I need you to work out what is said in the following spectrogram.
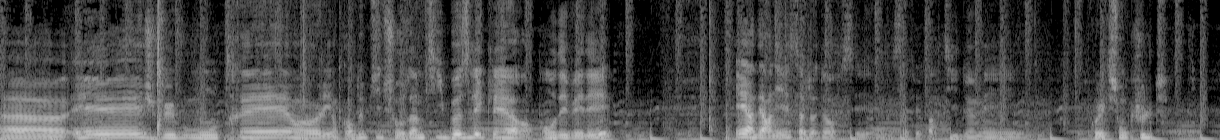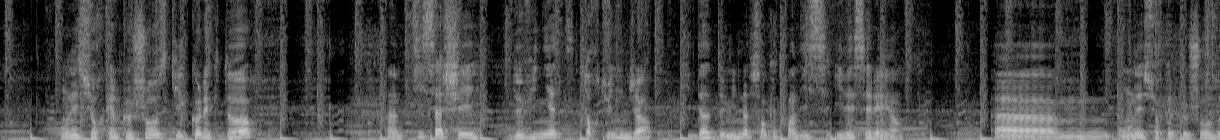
Euh, et je vais vous montrer euh, allez, encore deux petites choses. Un petit Buzz l'éclair en DVD. Et un dernier, ça j'adore, ça fait partie de mes collections cultes. On est sur quelque chose qui est collector. Un petit sachet de vignettes Tortue Ninja qui date de 1990. Il est scellé. Hein. On est sur quelque chose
